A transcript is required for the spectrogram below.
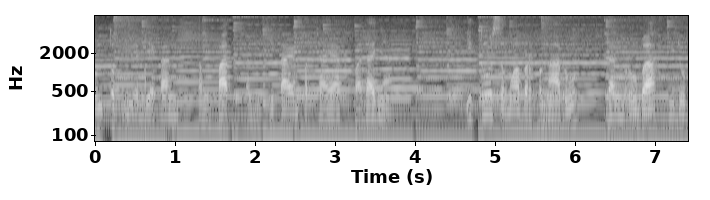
untuk menyediakan tempat bagi kita yang percaya kepadanya. Itu semua berpengaruh dan merubah hidup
